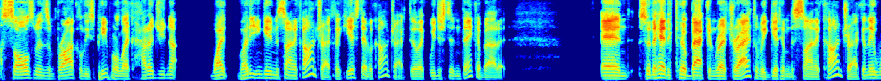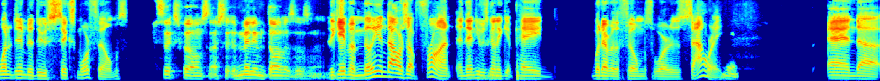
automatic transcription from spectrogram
Saltzman's and Broccoli's people are like, "How did you not? Why? Why didn't you get him to sign a contract? Like he has to have a contract." They're like, "We just didn't think about it." And so they had to go back and retroactively get him to sign a contract, and they wanted him to do six more films Six films. That's a million dollars, wasn't it? They gave him a million dollars up front, and then he was going to get paid whatever the films were his salary. Yeah. And uh,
